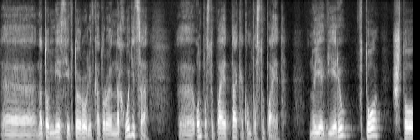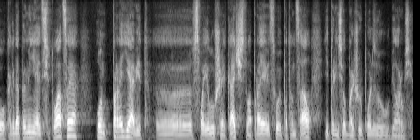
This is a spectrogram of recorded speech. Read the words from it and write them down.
на том месте и в той роли, в которой он находится – Э, он поступает так, как он поступает. Но я верю в то, что когда поменяется ситуация, он проявит э, свои лучшие качества, проявит свой потенциал и принесет большую пользу Беларуси.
